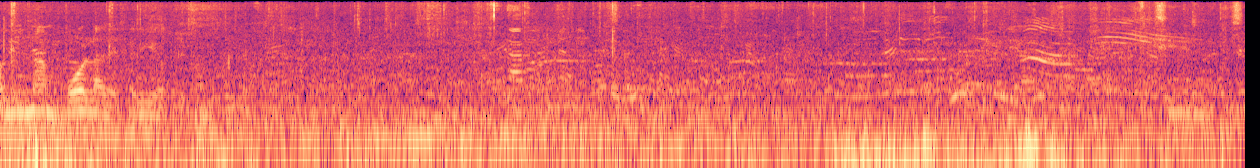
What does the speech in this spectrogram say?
con una bola de frío. Sí, sí.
